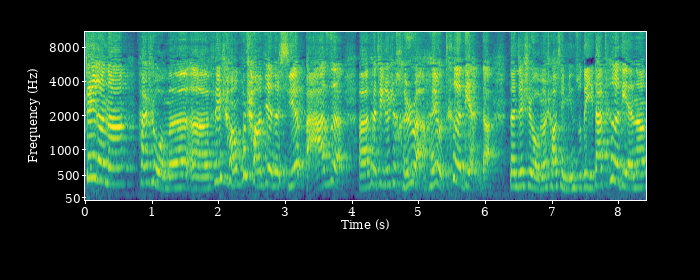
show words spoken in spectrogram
这个呢，它是我们呃非常不常见的鞋拔子啊、它这个是很软很有特点的。那这是我们朝鲜民族的一大特点呢。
